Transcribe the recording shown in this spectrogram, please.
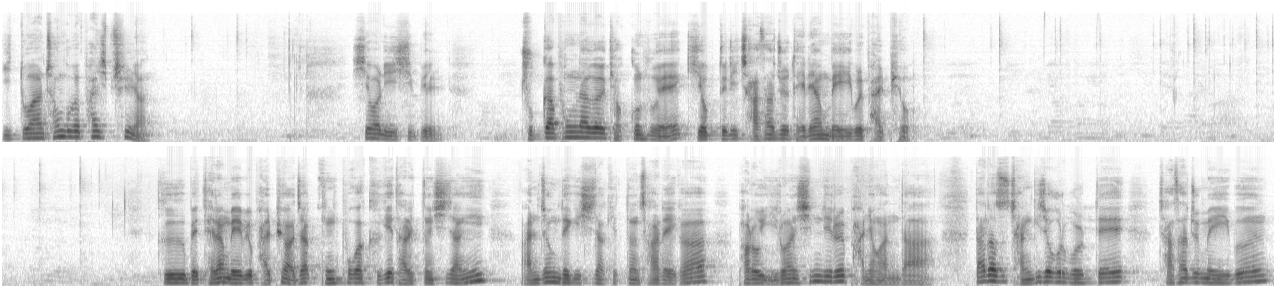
이 또한 1987년 10월 20일 주가 폭락을 겪은 후에 기업들이 자사주 대량 매입을 발표. 그 매- 대량 매입을 발표하자 공포가 극에 달했던 시장이 안정되기 시작했던 사례가 바로 이러한 심리를 반영한다. 따라서 장기적으로 볼 때 자사주 매입은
